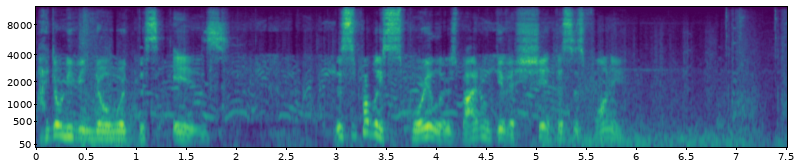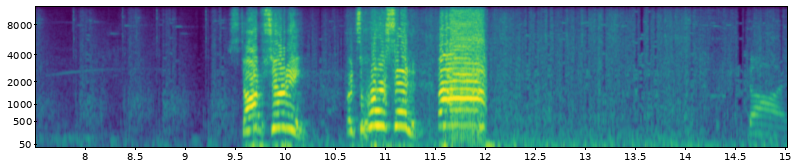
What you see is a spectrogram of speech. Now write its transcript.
I don't even know what this is. This is probably spoilers, but I don't give a shit. This is funny. Stop shooting! It's a person! Ah! Die.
